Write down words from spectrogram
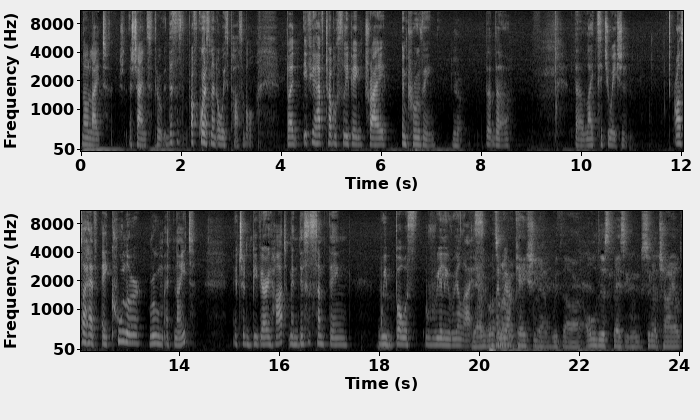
no light sh- shines through. This is, of course, not always possible, but if you have trouble sleeping, try improving Yeah. the the, the light situation. Also have a cooler room at night. It shouldn't be very hot. I mean, this is something we both really realize. Yeah, we went on we a vacation uh, with our oldest, basically single child,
